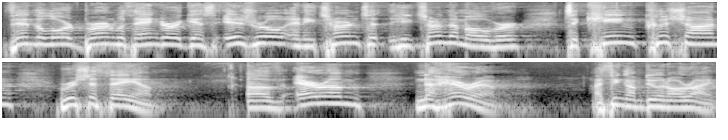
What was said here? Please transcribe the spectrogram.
Then the Lord burned with anger against Israel, and he turned, to, he turned them over to King Cushan Rishathaim of Aram Naharaim. I think I'm doing all right.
